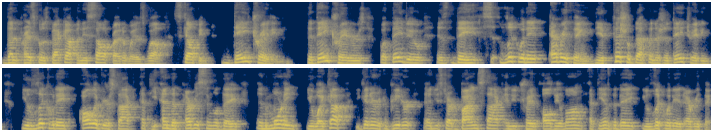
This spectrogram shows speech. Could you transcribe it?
Then price goes back up and they sell it right away as well. Scalping, day trading. The day traders, what they do is they liquidate everything. The official definition of day trading you liquidate all of your stock at the end of every single day. In the morning, you wake up, you get in your computer, and you start buying stock and you trade all day long. At the end of the day, you liquidate everything.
